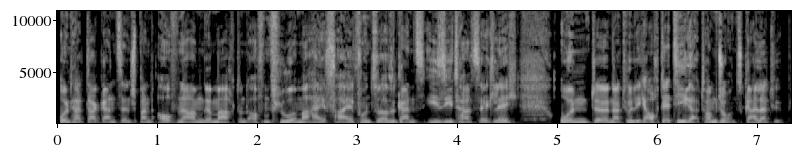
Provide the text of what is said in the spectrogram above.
und hat da ganz entspannt Aufnahmen gemacht und auf dem Flur immer High Five und so. Also ganz easy tatsächlich. Und äh, natürlich auch der Tiger, Tom Jones, geiler Typ.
